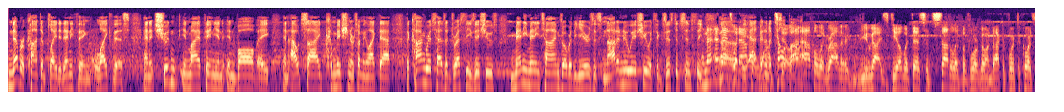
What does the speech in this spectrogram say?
never contemplated anything like this, and it shouldn't, in my opinion, involve a, an outside commission or something like that. The Congress has addressed these issues many, many times over the years. It's not a new issue. It's existed since the, and, that, and that's uh, what Apple advent wants of the telephone. Too. Apple would rather you guys deal with this and settle it before going back and forth to courts.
